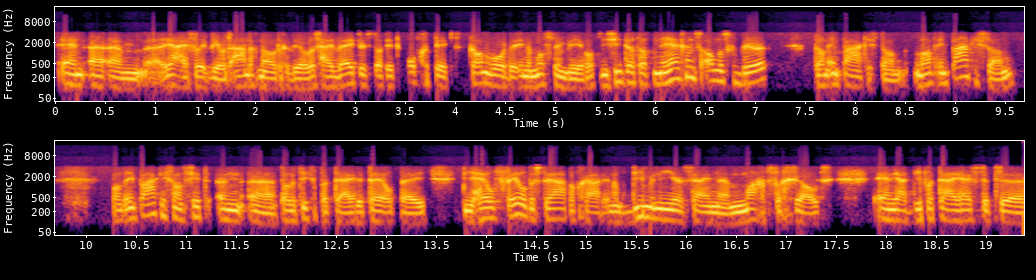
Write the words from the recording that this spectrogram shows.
En uh, um, uh, ja, hij heeft weer wat aandacht nodig wil. Dus hij weet dus dat dit opgepikt kan worden in de moslimwereld. Je ziet dat dat nergens anders gebeurt dan in Pakistan. Want in Pakistan want in Pakistan zit een uh, politieke partij, de TLP, die heel veel de straat op gaat en op die manier zijn uh, macht vergroot. En ja, die partij heeft het uh,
